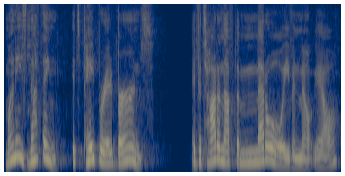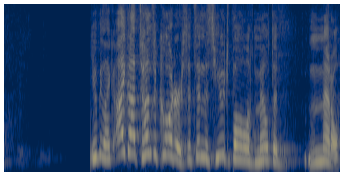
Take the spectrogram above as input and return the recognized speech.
Money's nothing. It's paper, it burns. If it's hot enough, the metal will even melt, y'all. You'll be like, I got tons of quarters. It's in this huge ball of melted metal.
